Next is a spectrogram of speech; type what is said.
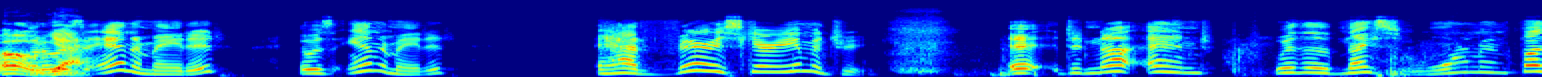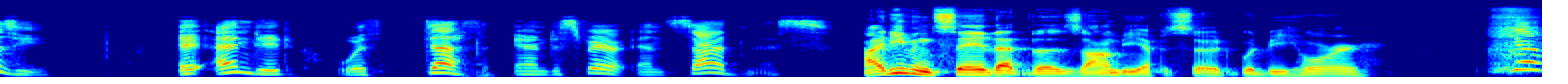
oh but it yeah, was animated. It was animated. It had very scary imagery. It did not end with a nice warm and fuzzy. It ended with death and despair and sadness. I'd even say that the zombie episode would be horror, Yeah,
